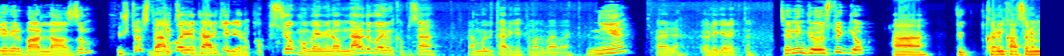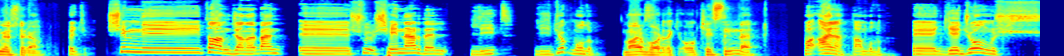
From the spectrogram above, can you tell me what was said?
demir bar lazım. 3-4 stack ben bu yeter evi herhalde. terk ediyorum. Kapısı yok mu bu evin oğlum? Nerede bu evin kapısı ha? Ben bu evi terk ettim hadi bay bay. Niye? Öyle. Öyle gerekti. Senin göğüslük yok. Ha. Karın kaslarımı gösteriyorum. Peki. Şimdi tamam Caner ben ee, şu şey nerede? Lead. Lead yok mu oğlum? Var bu aradaki o kesin de. Var aynen tamam buldum. Ee, gece olmuş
